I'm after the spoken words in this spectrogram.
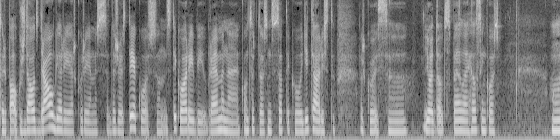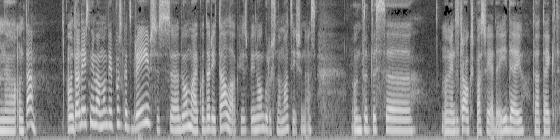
tur ir palikuši daudz draugi, arī, ar kuriem es dažreiz tiekos. Es tikko arī biju Brēmenē koncertos un satiku ģitāristu, ar ko es uh, ļoti daudz spēlēju Helsinkos. Un, uh, un tā. Un tad īstenībā man bija pusgads brīvs. Es uh, domāju, ko darīt tālāk, jo es biju nogurusi no mācīšanās. Un tad es, uh, man viens draugs pasvieda ideju, tā teikt,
